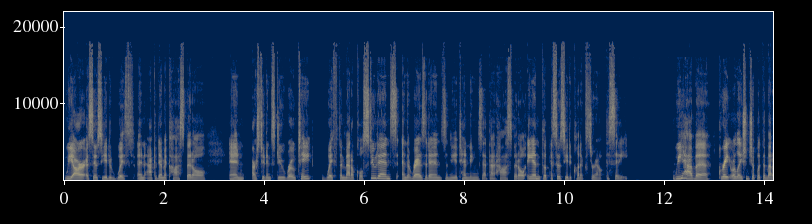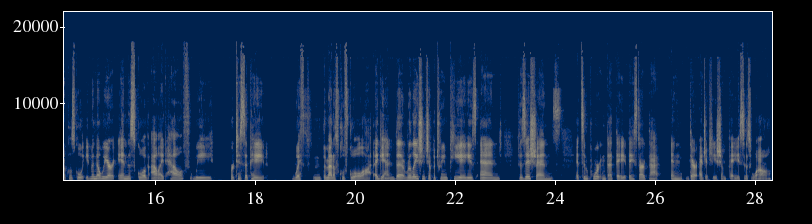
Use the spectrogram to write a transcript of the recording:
We are associated with an academic hospital, and our students do rotate with the medical students and the residents and the attendings at that hospital and the associated clinics throughout the city. We have a great relationship with the medical school. Even though we are in the School of Allied Health, we participate with the medical school a lot. Again, the relationship between PAs and physicians, it's important that they they start that in their education phase as well.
